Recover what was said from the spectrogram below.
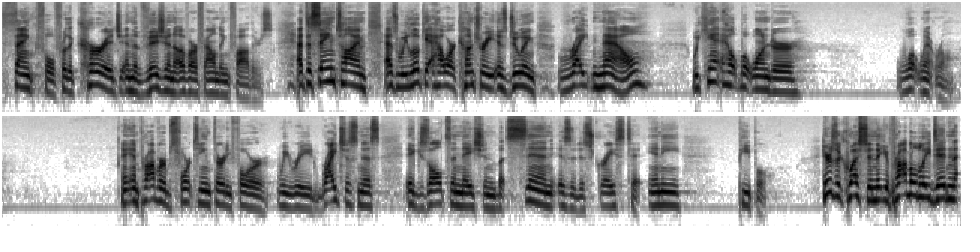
thankful for the courage and the vision of our founding fathers. At the same time, as we look at how our country is doing right now, we can't help but wonder what went wrong. In Proverbs 14:34 we read, "Righteousness exalts a nation, but sin is a disgrace to any people." Here's a question that you probably didn't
